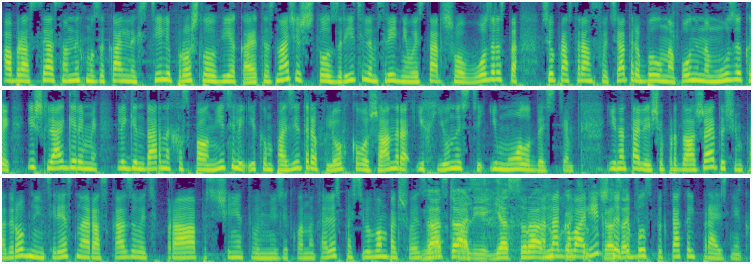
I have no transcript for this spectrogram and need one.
образцы основных музыкальных стилей прошлого века. Это значит, что зрителям среднего и старшего возраста все пространство театра было наполнено музыкой и шлягерами легендарных исполнителей и композиторов легкого жанра их юности и молодости. И Наталья еще продолжает очень подробно и интересно рассказывать про посещение этого мюзикла. Наталья, спасибо вам большое за Наталья, рассказ. я сразу Она хочу говорит, сказать, что это был спектакль-праздник.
